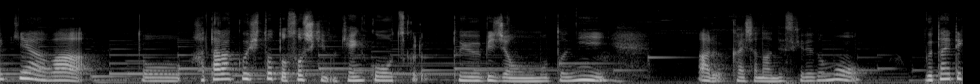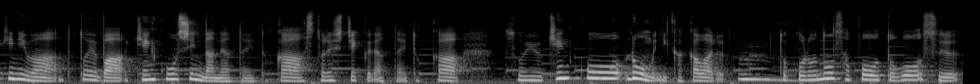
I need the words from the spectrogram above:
イケアはと働く人と組織の健康を作るというビジョンをもとにある会社なんですけれども具体的には例えば健康診断であったりとかストレスチェックであったりとかそういう健康労務に関わるところのサポートをする、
